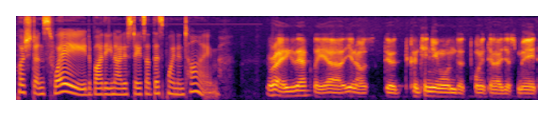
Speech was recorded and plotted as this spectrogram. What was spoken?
pushed and swayed by the United States at this point in time. Right, exactly. Uh, you know, to continuing on the point that I just made,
